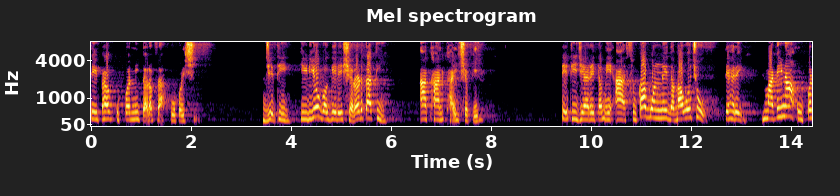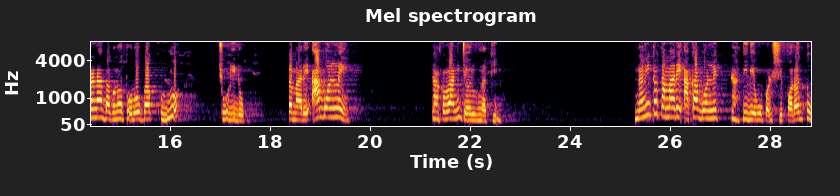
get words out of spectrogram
તે ભાગ ઉપરની તરફ રાખવો પડશે. જેથી કીડીઓ વગેરે સરળતાથી આ ખાંડ ખાઈ શકે. તેથી જ્યારે તમે આ સૂકા બોલને દબાવો છો, ત્યારે માટીના ઉપરના ભાગનો થોડો ભાગ ખુલ્લો છોડી દો. તમારે આ બોલને ઢાંકવાની જરૂર નથી. નહીં તો તમારે આખા બોલને ઢાંકી દેવું પડશે, પરંતુ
